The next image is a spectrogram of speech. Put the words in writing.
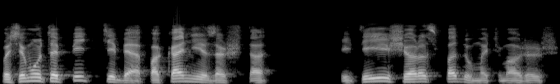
Посему топить тебя пока не за что, и ты еще раз подумать можешь.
